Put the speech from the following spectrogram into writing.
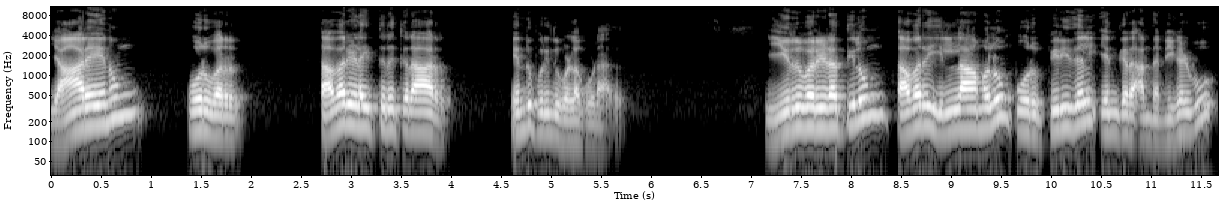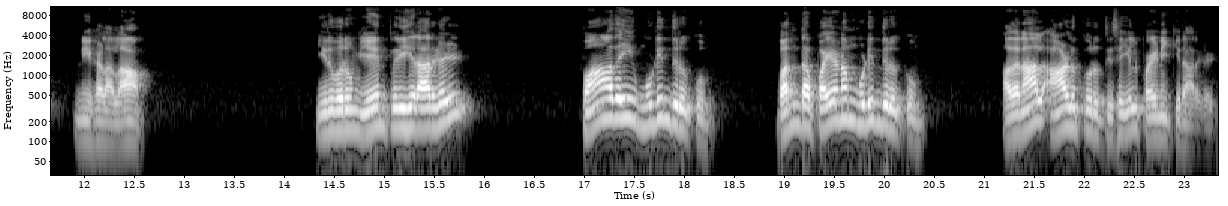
யாரேனும் ஒருவர் தவறிழைத்திருக்கிறார் என்று புரிந்து கொள்ளக்கூடாது. இருவரிடத்திலும் தவறு இல்லாமலும் ஒரு பிரிதல் என்கிற அந்த நிகழ்வு நிகழலாம். இருவரும் ஏன் பிரிகிறார்கள்? பாதை முடிந்திருக்கும். வந்த பயணம் முடிந்திருக்கும். அதனால் ஆளுக்கு ஒரு திசையில் பயணிக்கிறார்கள்.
